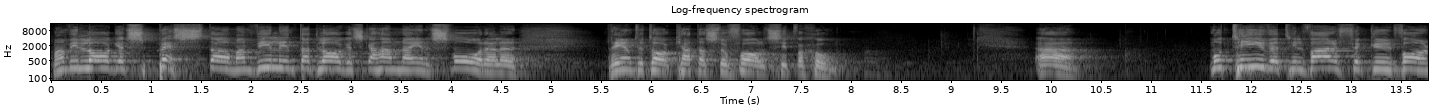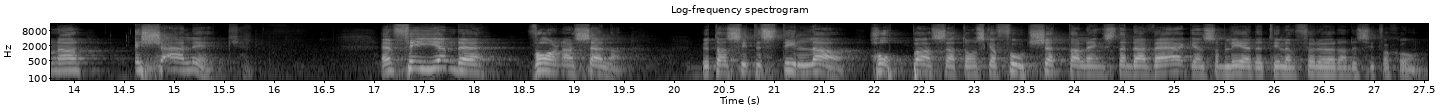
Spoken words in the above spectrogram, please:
Man vill lagets bästa och man vill inte att laget ska hamna i en svår eller rent utav katastrofal situation. Uh, motivet till varför Gud varnar är kärlek. En fiende varnar sällan, utan sitter stilla och hoppas att de ska fortsätta längs den där vägen som leder till en förödande situation.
